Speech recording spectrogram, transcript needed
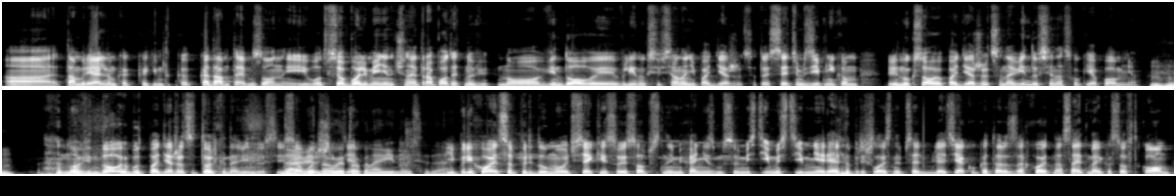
там реальным как, каким-то как кодам таймзоны. И вот все более-менее начинает работать, но, но виндовые в Linux все равно не поддерживаются. То есть с этим зипником линуксовый поддерживается на Windows, насколько я помню. Угу. Но виндовые будут поддерживаться только на Windows. Да, виндовые только на Windows, да. И приходится придумывать всякие свои собственные механизмы совместимости. И мне реально пришлось написать библиотеку, которая заходит на сайт Microsoft.com,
